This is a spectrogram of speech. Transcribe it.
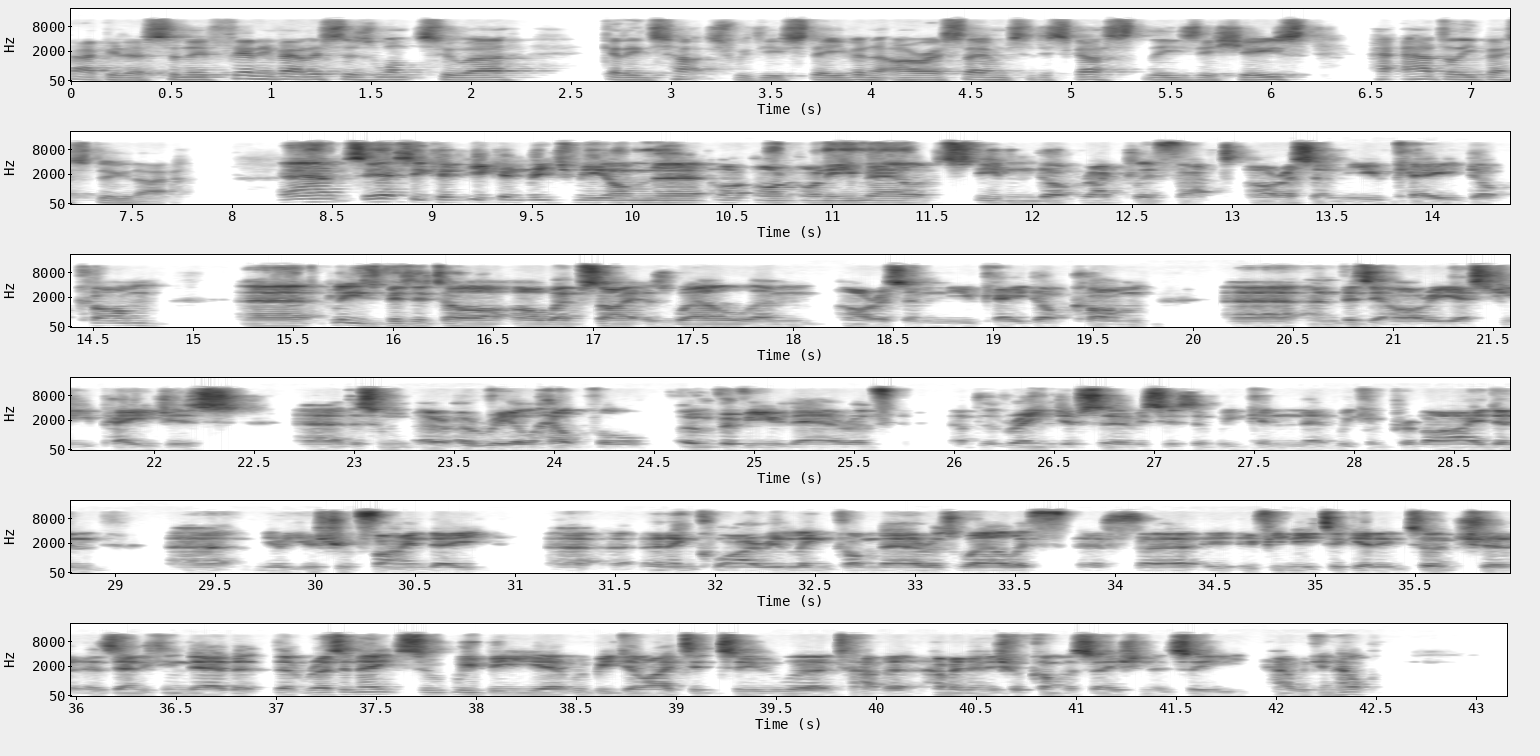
Fabulous. And if any of our listeners want to uh, get in touch with you, Stephen, at RSM to discuss these issues, how do they best do that? Um, so yes, you can you can reach me on uh, on, on email at stephen.radcliffe at rsmuk.com. Uh, please visit our, our website as well, um, rsmuk.com, uh, and visit our ESG pages. Uh, there's some, a, a, real helpful overview there of, of the range of services that we can we can provide, and uh, you know you should find a uh, an inquiry link on there as well if if uh, if you need to get in touch. Uh, there's anything there that, that resonates, we'd be we'd be delighted to to have a have an initial conversation and see how we can help.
